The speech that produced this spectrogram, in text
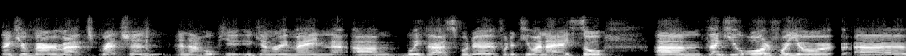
Thank you very much, Gretchen. And I hope you, you can remain um, with us for the for the Q&A. So um, thank you all for your uh,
